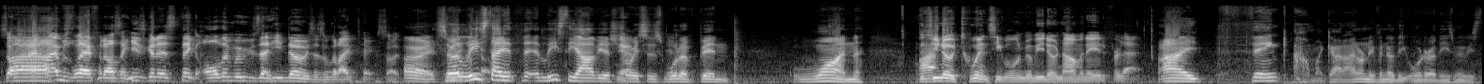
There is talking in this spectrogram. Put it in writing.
So I, I was laughing. I was like, he's gonna think all the movies that he knows is what I pick. So All right, so at least I th- at least the obvious Yeah, choices yeah. would have been one. But you know, twins. He gonna be nominated for that. I think. Oh my god, I don't even know the order of these movies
